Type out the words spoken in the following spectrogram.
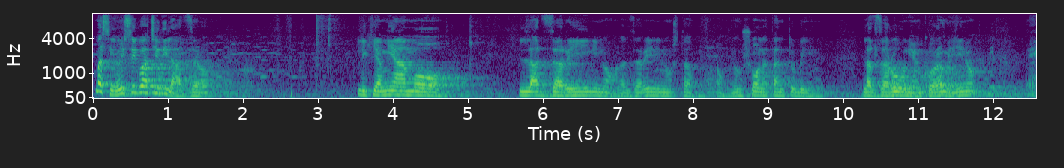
ma siano i seguaci di Lazzaro. Li chiamiamo Lazzarini, no, Lazzarini non, sta, no, non suona tanto bene, Lazzaroni ancora meno. Eh.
